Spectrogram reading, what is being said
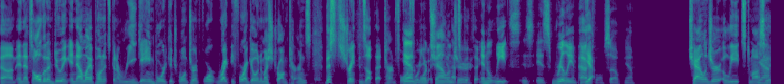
Um, and that's all that I'm doing. And now my opponent's going to regain board control on turn four right before I go into my strong turns. This strengthens up that turn four and for more you, I think, and that's a challenger good thing. in elites is is really impactful. So yeah. Challenger, elites, Demacia, Yeah.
